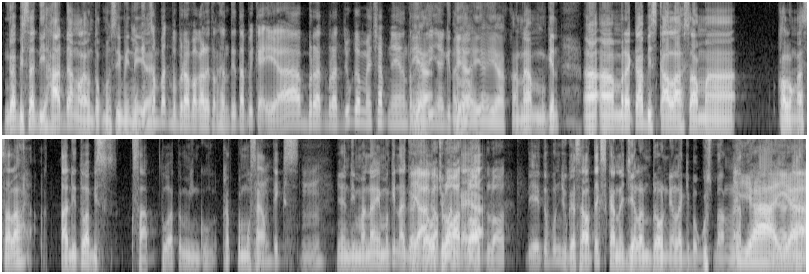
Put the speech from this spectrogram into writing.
nggak bisa dihadang lah untuk musim ini Mungkin ya sempat beberapa kali terhenti tapi kayak ya berat-berat juga match up-nya yang terhentinya Iya, gitu iya, loh. Iya, iya, Karena mungkin eh, eh, mereka habis kalah sama kalau nggak salah tadi tuh habis Sabtu atau Minggu ketemu Celtics, Hmm. yang di mana ya mungkin agak Iya, jauh, agak cuman blowout, kayak blowout, blowout. Dia itu pun juga Celtics karena Jalen Brownnya lagi bagus banget. Iya, ya iya, kan?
